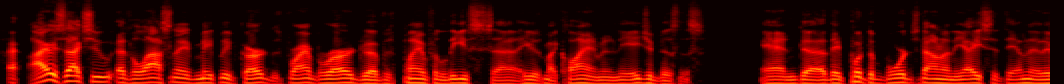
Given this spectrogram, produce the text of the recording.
I was actually at the last night of Maple Leaf Gardens. Bryan Berard uh, was playing for the Leafs. Uh, he was my client in the agent business. And uh, they put the boards down on the ice at the end. They,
